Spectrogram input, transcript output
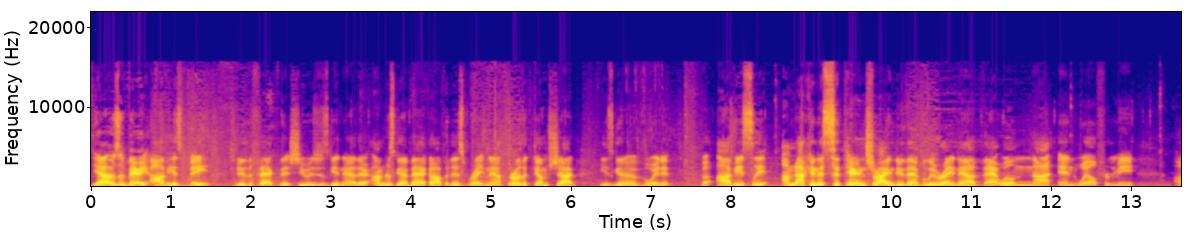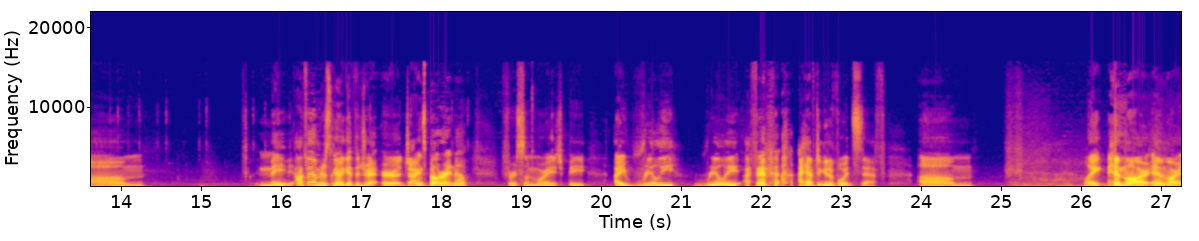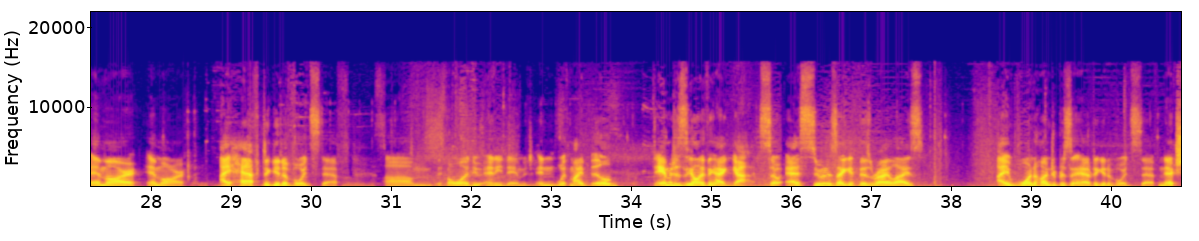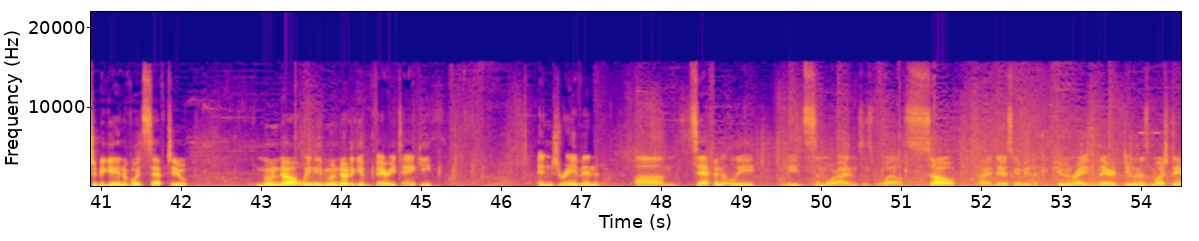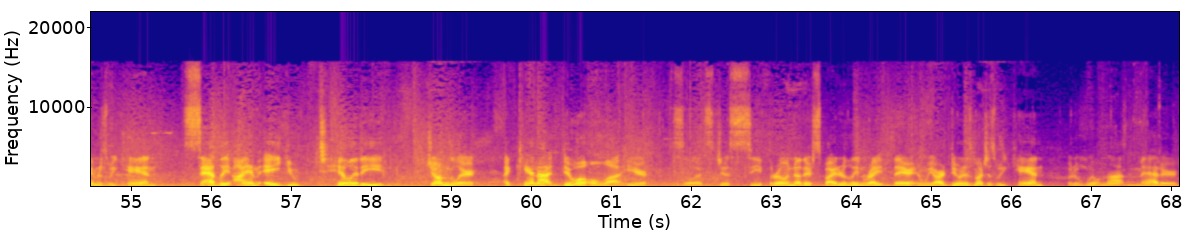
Yeah, that was a very obvious bait due to the fact that she was just getting out of there. I'm just going to back off of this right now. Throw the cum shot. He's going to avoid it. But obviously, I'm not going to sit there and try and do that blue right now. That will not end well for me. Um, maybe I think I'm just going to get the or, uh, Giant's Belt right now for some more HP. I really, really, I think I have to get a Void Staff. Um, like, MR, MR, MR, MR. I have to get a Void Staff um, if I want to do any damage. And with my build, damage is the only thing I got. So as soon as I get this Rylai's, I 100% have to get a Void Staff. Nex should be getting a Void Staff too. Mundo, we need Mundo to get very tanky. And Draven um, definitely needs some more items as well. So, alright, there's going to be the Cocoon right there, doing as much damage as we can. Sadly, I am a utility jungler. I cannot do a whole lot here. So let's just see, throw another Spiderling right there, and we are doing as much as we can, but it will not matter.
